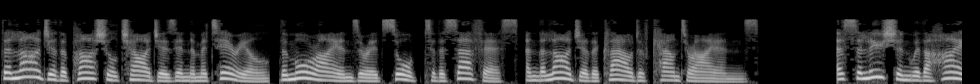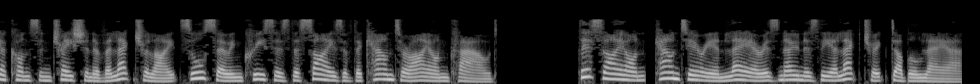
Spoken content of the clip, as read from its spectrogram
The larger the partial charges in the material, the more ions are adsorbed to the surface, and the larger the cloud of counter-ions. A solution with a higher concentration of electrolytes also increases the size of the counter-ion cloud. This ion, counterion layer is known as the electric double layer.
